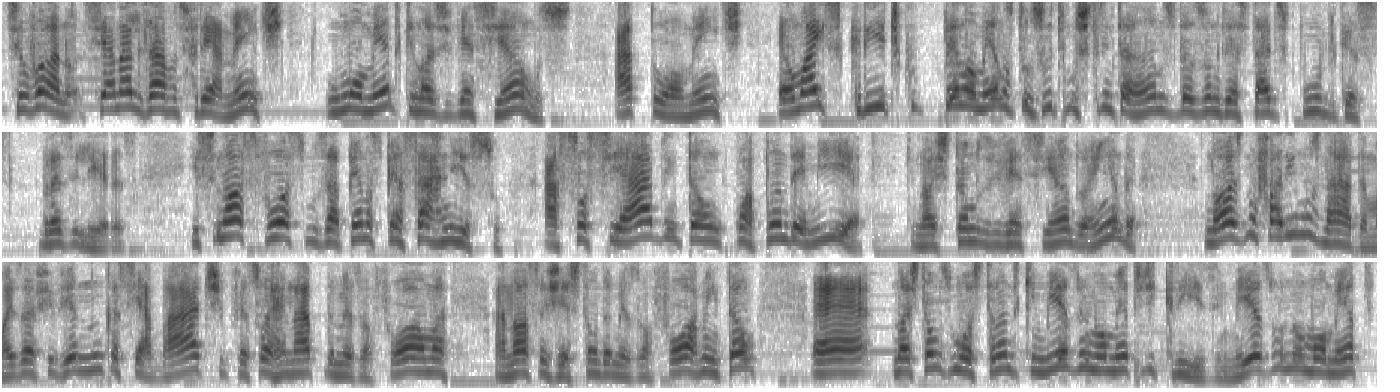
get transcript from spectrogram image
Silvano, se analisarmos friamente, o momento que nós vivenciamos atualmente é o mais crítico, pelo menos dos últimos 30 anos, das universidades públicas brasileiras. E se nós fôssemos apenas pensar nisso, associado então com a pandemia que nós estamos vivenciando ainda, nós não faríamos nada, mas o FV nunca se abate, o professor Renato da mesma forma, a nossa gestão da mesma forma. Então, é, nós estamos mostrando que mesmo em momento de crise, mesmo num momento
